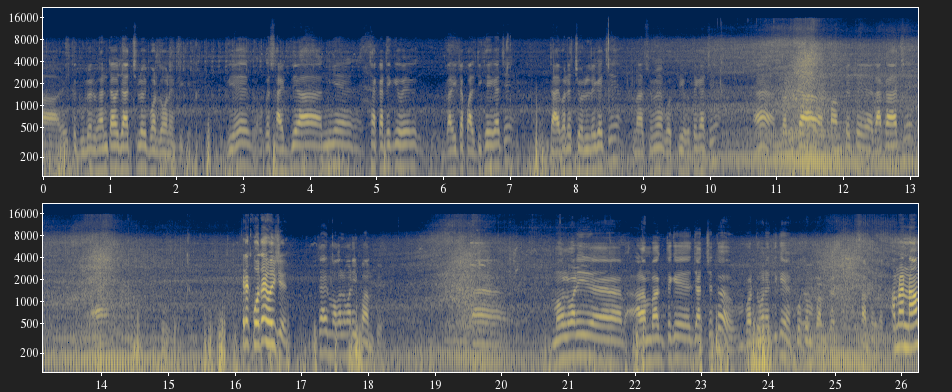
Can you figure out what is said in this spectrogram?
আর এই তো গুলের ভ্যানটাও যাচ্ছিল ওই বর্ধমানের দিকে। দিয়ে ওকে সাইড দেওয়া নিয়ে ঠেকাঠেকি হয়ে গাড়িটা পাল্টি খেয়ে গেছে ড্রাইভারের চোট লেগেছে নার্সিংহোমে ভর্তি হতে গেছে হ্যাঁ গাড়িটা পাম্পেতে রাখা আছে হ্যাঁ। এটা কোথায় হয়েছে? এটাই মঙ্গলমারি পাম্পে মঙ্গলবাড়ির আরামবাগ থেকে যাচ্ছে তো বর্ধমানের দিকে প্রথম পাম্পটা সামনে। আপনার নাম?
